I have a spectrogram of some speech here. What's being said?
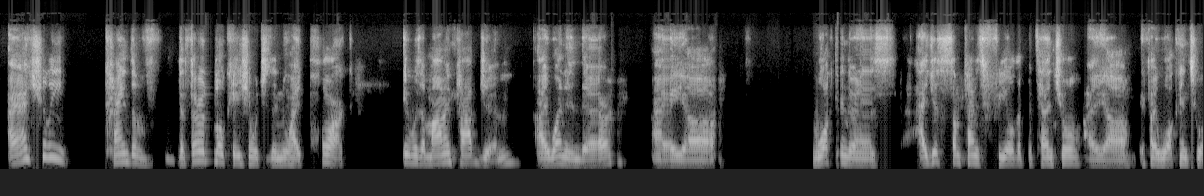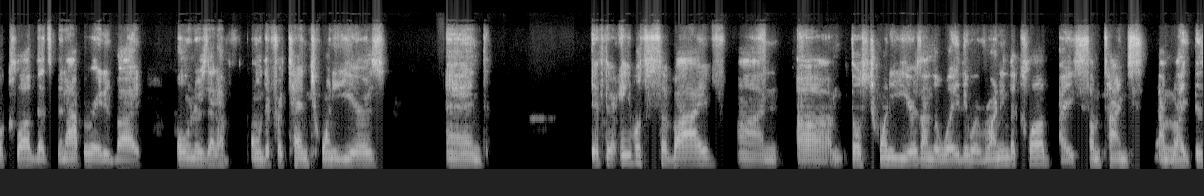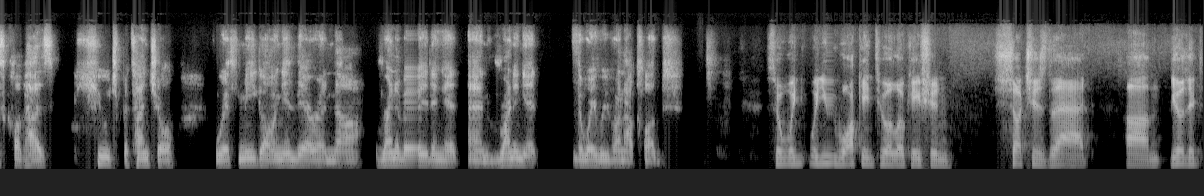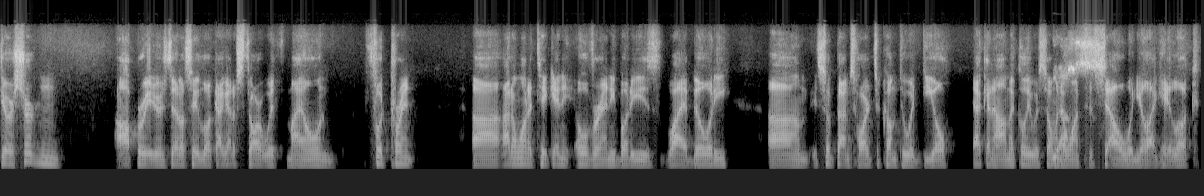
I actually kind of the third location, which is in New Hyde Park. It was a mom and pop gym. I went in there. I uh, walked in there, and as I just sometimes feel the potential. I uh, if I walk into a club that's been operated by owners that have owned it for 10, 20 years, and if they're able to survive on um, those 20 years on the way they were running the club, I sometimes I'm like, this club has huge potential with me going in there and uh, renovating it and running it the way we run our clubs. So when when you walk into a location such as that, um, you know that there are certain operators that'll say, "Look, I got to start with my own footprint. Uh, I don't want to take any over anybody's liability. Um, it's sometimes hard to come to a deal economically with someone yes. that wants to sell when you're like, "Hey, look."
